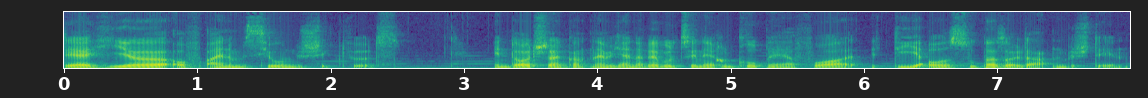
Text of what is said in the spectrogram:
der hier auf eine Mission geschickt wird. In Deutschland kommt nämlich eine revolutionäre Gruppe hervor, die aus Supersoldaten bestehen.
